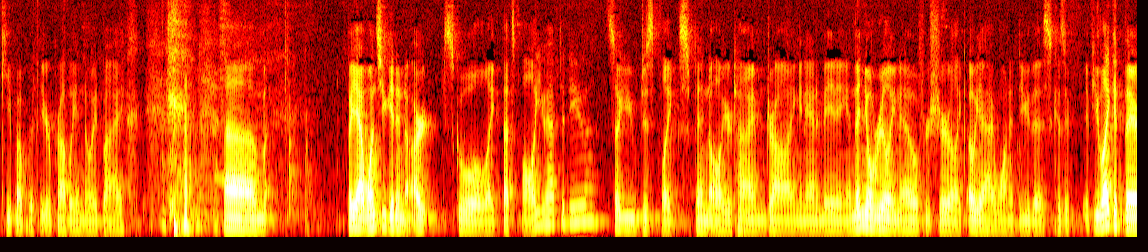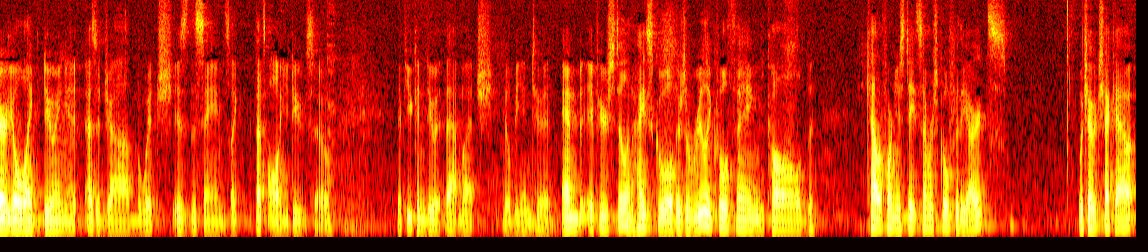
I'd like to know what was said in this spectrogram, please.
keep up with that you're probably annoyed by. um, but yeah, once you get into art school, like that's all you have to do. So you just like spend all your time drawing and animating, and then you'll really know for sure, like, oh yeah, I want to do this. Because if, if you like it there, you'll like doing it as a job, which is the same. It's like that's all you do. So if you can do it that much, you'll be into it. And if you're still in high school, there's a really cool thing called California State Summer School for the Arts, which I would check out.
